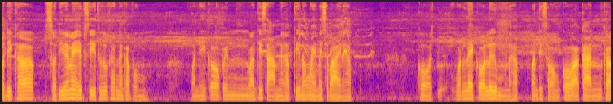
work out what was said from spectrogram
สวัสดีครับ สวัสดีแม่แม่เอฟซีทุกทุกๆท่านนะครับผม วันนี้ก็เป็นวันที่สามนะครับ ที่น้องใหม่ไม่สบายนะครับ ก็วันแรกก็เริ่มนะครับ วันที่สองก็อาการก็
